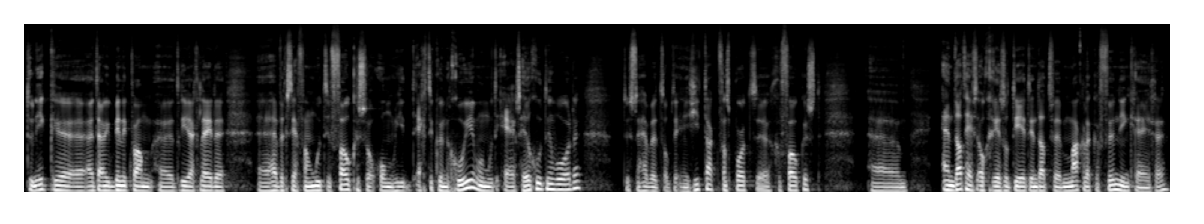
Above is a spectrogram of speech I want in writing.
Toen ik uh, uiteindelijk binnenkwam, uh, drie jaar geleden, hebben we gezegd van we moeten focussen om hier echt te kunnen groeien. We moeten ergens heel goed in worden. Dus dan hebben we het op de energietak van sport gefocust. Ehm, en dat heeft ook geresulteerd in dat we makkelijker funding kregen.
